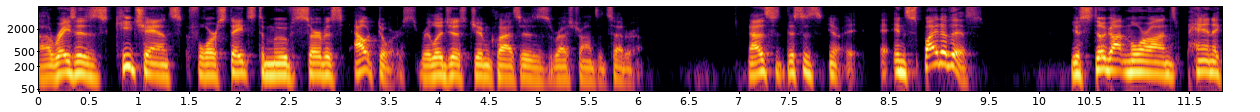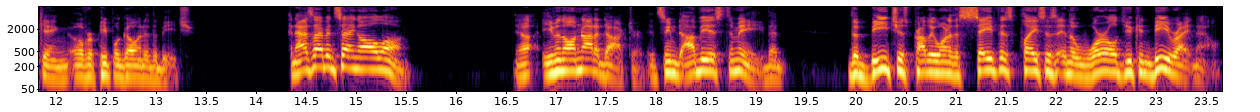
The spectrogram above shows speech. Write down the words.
Uh, raises key chance for states to move service outdoors, religious, gym classes, restaurants, etc. Now, this, this is, you know, in spite of this, you still got morons panicking over people going to the beach. And as I've been saying all along, you know, even though I'm not a doctor, it seemed obvious to me that the beach is probably one of the safest places in the world you can be right now.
